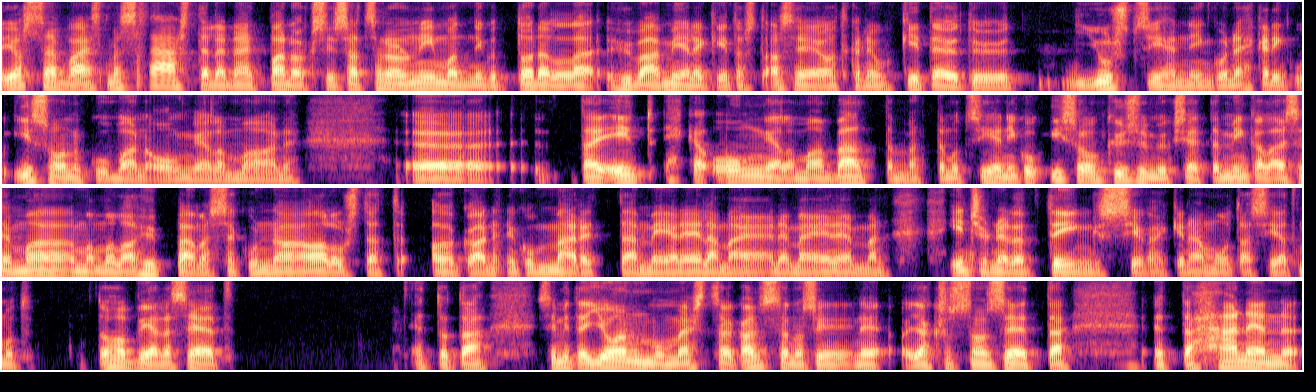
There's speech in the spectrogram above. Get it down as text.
Jossain vaiheessa mä säästelen näitä panoksia. Sä oot sanonut niin monta niinku todella hyvää, mielenkiintoista asiaa, jotka niinku kiteytyy just siihen niinku, ehkä niinku ison kuvan ongelmaan tai ei ehkä ongelmaan välttämättä, mutta siihen niin isoon kysymykseen, että minkälaiseen maailmaan me ollaan hyppäämässä, kun nämä alustat alkaa niin kuin määrittää meidän elämää enemmän ja enemmän, Internet of Things ja kaikki nämä muut asiat, mutta tuohon vielä se, että että tota, se, mitä Jon mun mielestä kanssa sanoi siinä jaksossa, on se, että, että hänen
